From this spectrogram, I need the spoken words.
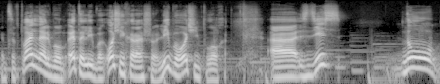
Концептуальный альбом это либо очень хорошо, либо очень плохо. А здесь, ну,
